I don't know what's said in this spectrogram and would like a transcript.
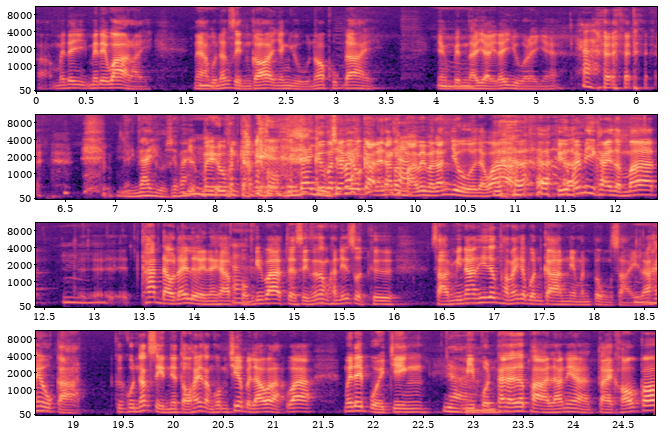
อ่าไม่ได้ไม่ได้ว่าอะไรนะคุณทักษิณก็ยังอยู่นอกคุกได้ ยังเป็นนายใหญ่ได้อยู่อะไรเงี้ยค่ะยังได้อยู่ใช่ไหมไม่รู้เหมือนกันยังได้อยู่คือมันใช่จะไหมมีโอกาสในทางกฎหมายเป็นแบบนั้นอยู่ แต่ว่า คือไม่มีใครสามารถคาดเดาได้เลยนะครับค่ะผมคิดว่าแต่สิ่งที่สำคัญที่สุดคือศาลมีหน้าที่ต้องทำให้กระบวนการเนี่ยมันโปร่งใสและให้โอกาส คือคุณทักษิณเนี่ยต่อให้สังคมเชื่อไปแล้วล่ะว่า ไม่ได้ป่วยจริงอ่ามีมีผลแพทย์รัฐสภาแล้วเนี่ย แต่เขาก็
